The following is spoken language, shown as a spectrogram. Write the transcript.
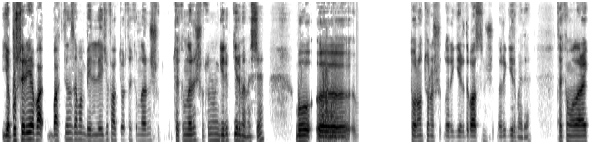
ya bu seriye bak, baktığın zaman belirleyici faktör takımların şut, takımların şutunun girip girmemesi. Bu e, Toronto'nun şutları girdi, Boston şutları girmedi. Takım olarak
